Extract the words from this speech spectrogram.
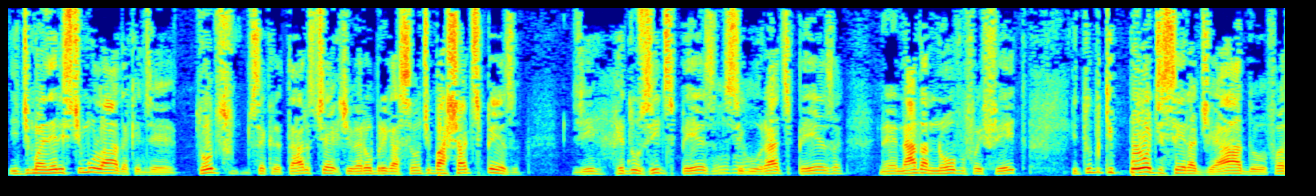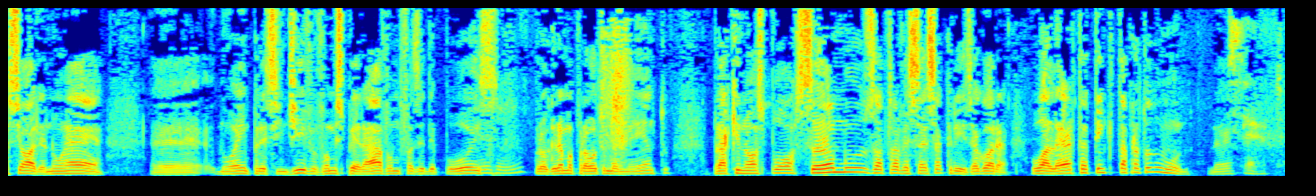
e de maneira estimulada, quer dizer, todos os secretários tiveram a obrigação de baixar a despesa, de reduzir despesa, uhum. de segurar a despesa, né, nada novo foi feito, e tudo que pôde ser adiado, falou assim, olha, não é é, não é imprescindível, vamos esperar, vamos fazer depois, uhum. programa para outro momento, para que nós possamos atravessar essa crise. Agora, o alerta tem que estar tá para todo mundo. Né? Certo.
